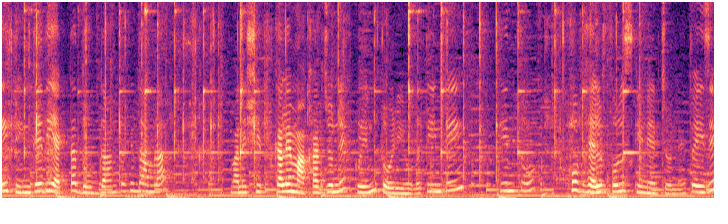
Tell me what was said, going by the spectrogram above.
এই তিনটে দিয়ে একটা দুর্দান্ত কিন্তু আমরা মানে শীতকালে মাখার জন্য ক্রিম তৈরি হলো। তিনটেই কিন্তু খুব হেল্পফুল স্কিনের জন্য। তো এই যে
